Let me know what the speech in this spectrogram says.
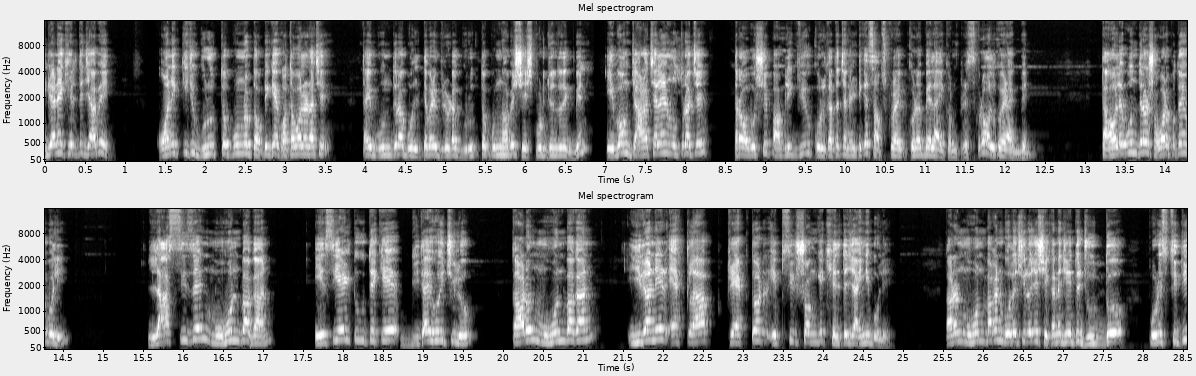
ইরানে খেলতে যাবে? অনেক কিছু গুরুত্বপূর্ণ টপিকে কথা বলার আছে। তাই বন্ধুরা বলতে পারে ভিডিওটা গুরুত্বপূর্ণ হবে, শেষ পর্যন্ত দেখবেন। এবং যারা চ্যানেল নতুন আছে, তারা অবশ্যই পাবলিক ভিউ কলকাতা চ্যানেলটিকে সাবস্ক্রাইব করে বেল আইকন প্রেস করে অল করে রাখবেন। তাহলে বন্ধুরা সবার প্রথমে বলি last season Mohun Bagan ACL two থেকে বিদায় হয়েছিল কারণ মোহনবাগান ইরানের এক ক্লাব ট্র্যাক্টর এফসির সঙ্গে খেলতে যায়নি বলে। কারণ মোহনবাগান বলেছিল যে সেখানে যেহেতু যুদ্ধ পরিস্থিতি,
